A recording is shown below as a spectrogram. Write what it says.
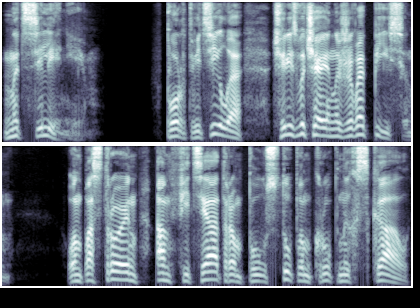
над селением. Порт Витила чрезвычайно живописен. Он построен амфитеатром по уступам крупных скал,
